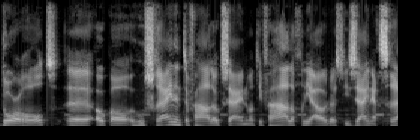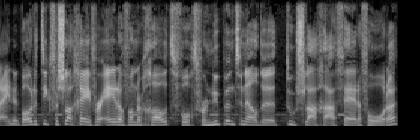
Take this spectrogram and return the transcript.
doorrolt. Uh, ook al hoe schrijnend de verhalen ook zijn. Want die verhalen van die ouders die zijn echt schrijnend. Politiek verslaggever Edo van der Groot volgt voor nu.nl de toeslagenaffaire voor horen.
